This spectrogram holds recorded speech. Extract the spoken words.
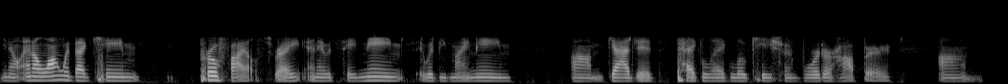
you know, and along with that came profiles, right? And it would say names. It would be my name, um, gadgets, peg leg, location, border hopper. Um,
